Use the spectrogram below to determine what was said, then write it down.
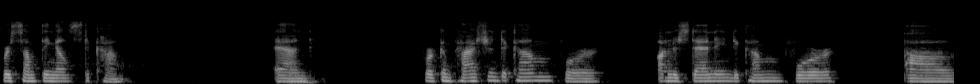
for something else to come and for compassion to come, for understanding to come for uh,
